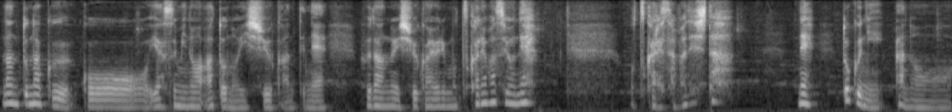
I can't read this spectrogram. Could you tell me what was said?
なんとなくこう休みの後の1週間ってね普段の1週間よりも疲れますよね。お疲れ様でした。ね特にあの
